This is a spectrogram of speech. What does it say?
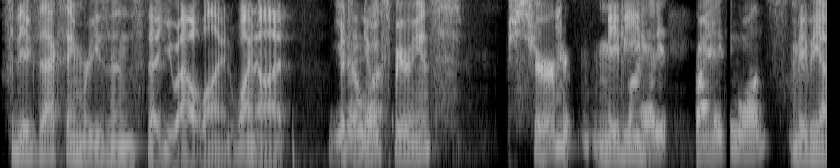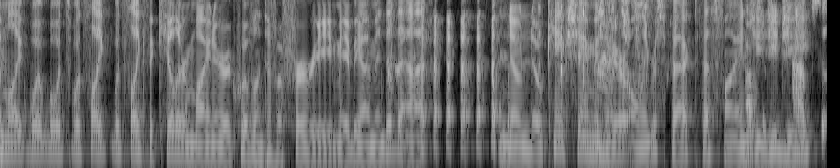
for the exact same reasons that you outlined. Why not? You it's a new what? experience. Sure, maybe Try, any, try anything once. maybe I'm like what, what's what's like what's like the killer miner equivalent of a furry. Maybe I'm into that. no no kink shaming here, only respect. That's fine. Abso- GGG. abso-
